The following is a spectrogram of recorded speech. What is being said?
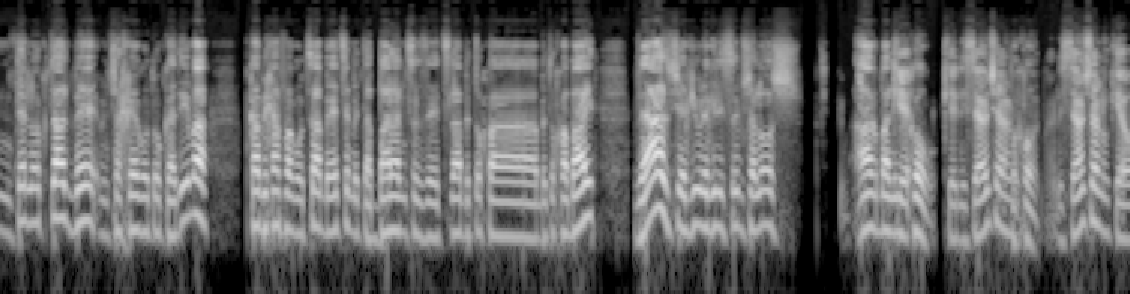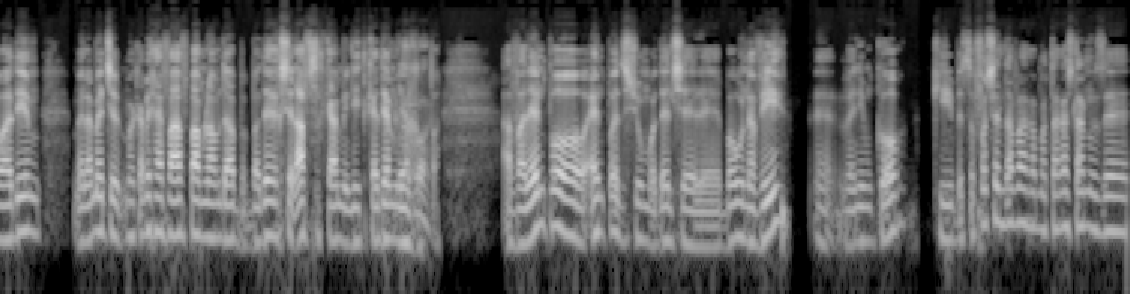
ניתן לו קצת ונשחרר אותו קדימה. מכבי חיפה רוצה בעצם את הבלנס הזה אצלה בתוך, ה, בתוך הבית, ואז שיגיעו לגיל 23, ארבע כי- למכור. כי הניסיון שלנו, פחות. הניסיון שלנו כאוהדים מלמד שמכבי חיפה אף פעם לא עמדה בדרך של אף שחקן מלהתקדם נכון. לאירופה. אבל אין פה, אין פה איזשהו מודל של אה, בואו נביא אה, ונמכור, כי בסופו של דבר המטרה שלנו זה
